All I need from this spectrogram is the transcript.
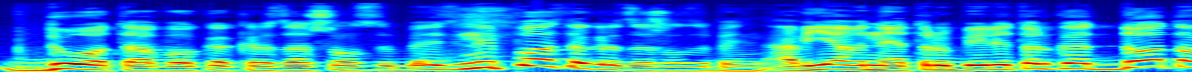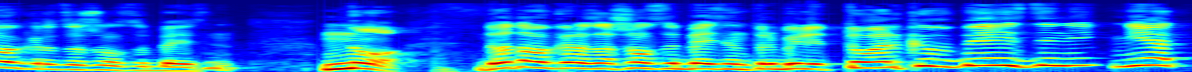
до того, как разошелся Безин, и после того, как разошелся Безин. А в Явне трубили только до того, как разошелся Безин. Но до того, как разошелся Безин, трубили только в Бездине? Нет.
